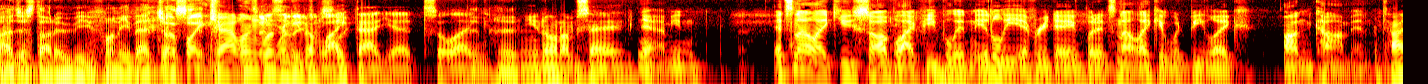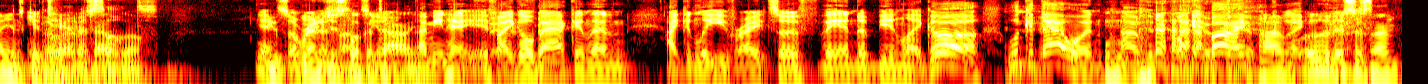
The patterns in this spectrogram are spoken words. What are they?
I just thought it would be funny that joke. That's like- Traveling wasn't even like like- that yet. So like, Didn't hit. you know what I'm saying? Yeah, I mean, it's not like you saw black people in Italy every day, but it's not like it would be like uncommon. Italians get The tan as hell though. Renaissance. Yeah, You- so you Renaissance. just look you know? Italian. I mean, hey, if I go back and then I can leave, right? So if they end up being like, "Oh, look at that one," I'm, okay, bye. Um, like, ooh, this is fun.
